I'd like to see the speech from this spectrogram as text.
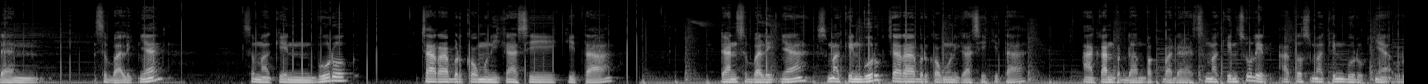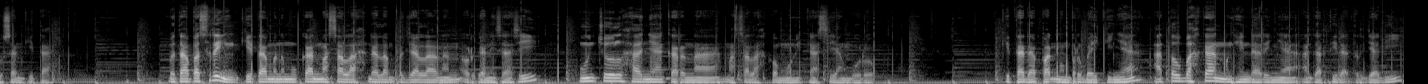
Dan sebaliknya, semakin buruk cara berkomunikasi kita dan sebaliknya, semakin buruk cara berkomunikasi kita akan berdampak pada semakin sulit atau semakin buruknya urusan kita. Betapa sering kita menemukan masalah dalam perjalanan organisasi muncul hanya karena masalah komunikasi yang buruk. Kita dapat memperbaikinya atau bahkan menghindarinya agar tidak terjadi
